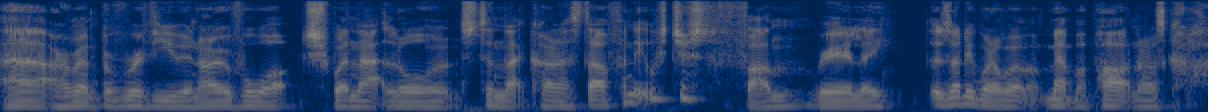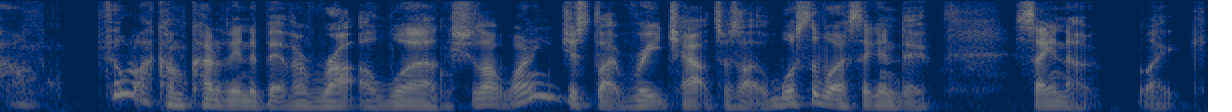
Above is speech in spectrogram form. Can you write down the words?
Uh, I remember reviewing Overwatch when that launched and that kind of stuff, and it was just fun, really. It was only when I met my partner, I was kind of like, I feel like I'm kind of in a bit of a rut of work. And she's like, why don't you just like reach out to us? Like, what's the worst they can do? Say no. Like,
